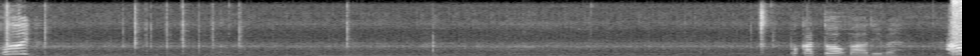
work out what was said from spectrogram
เฮ้ย ประ กันตัวออกมาดีไหมเอ้า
